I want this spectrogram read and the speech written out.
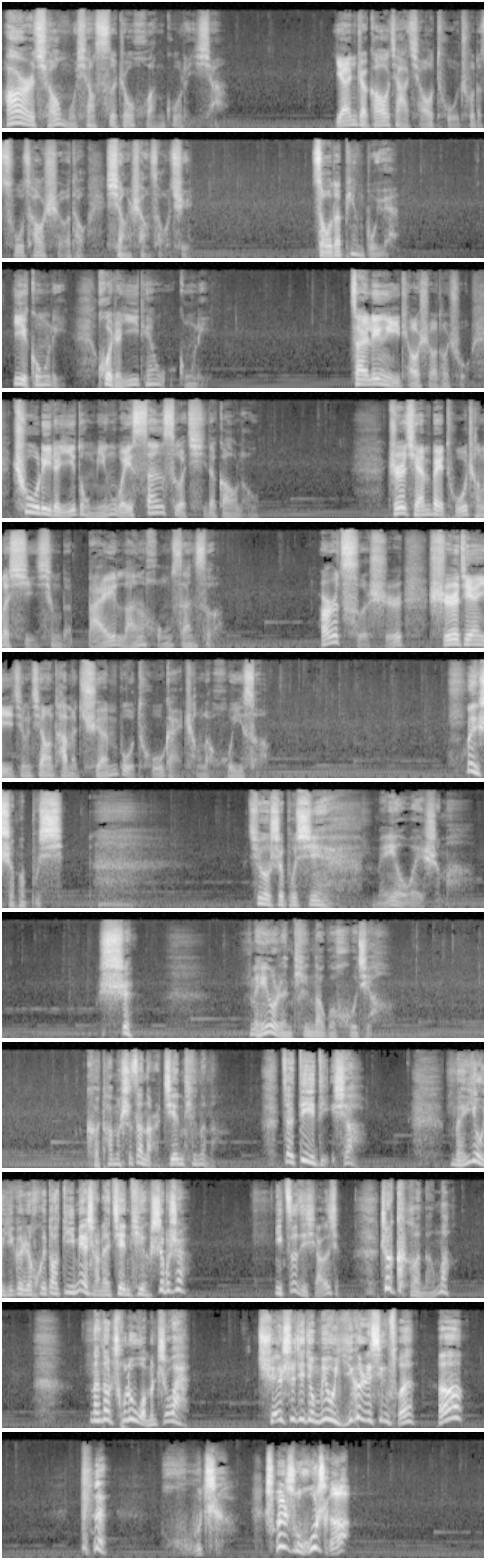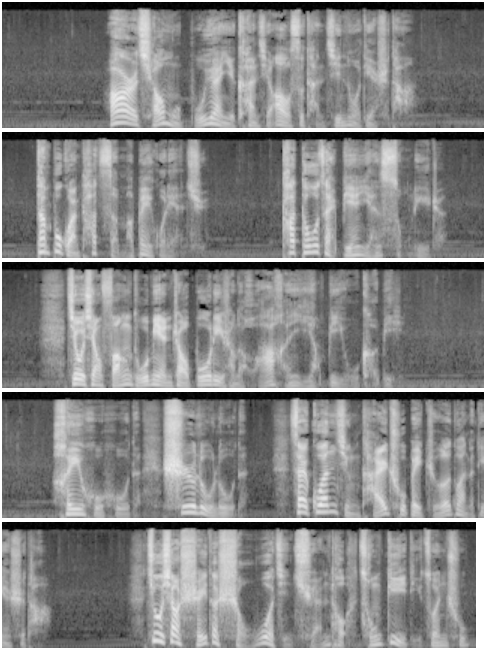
阿尔乔姆向四周环顾了一下，沿着高架桥吐出的粗糙舌头向上走去。走的并不远，一公里或者一点五公里。在另一条舌头处矗立着一栋名为“三色旗”的高楼。之前被涂成了喜庆的白、蓝、红三色，而此时时间已经将它们全部涂改成了灰色。为什么不信？就是不信，没有为什么。是，没有人听到过呼叫。可他们是在哪儿监听的呢？在地底下，没有一个人会到地面上来监听，是不是？你自己想想，这可能吗？难道除了我们之外，全世界就没有一个人幸存啊？哼，胡扯，纯属胡扯。阿尔乔姆不愿意看见奥斯坦金诺电视塔，但不管他怎么背过脸去，他都在边沿耸立着，就像防毒面罩玻璃上的划痕一样避无可避。黑乎乎的、湿漉漉的，在观景台处被折断的电视塔。就像谁的手握紧拳头从地底钻出，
